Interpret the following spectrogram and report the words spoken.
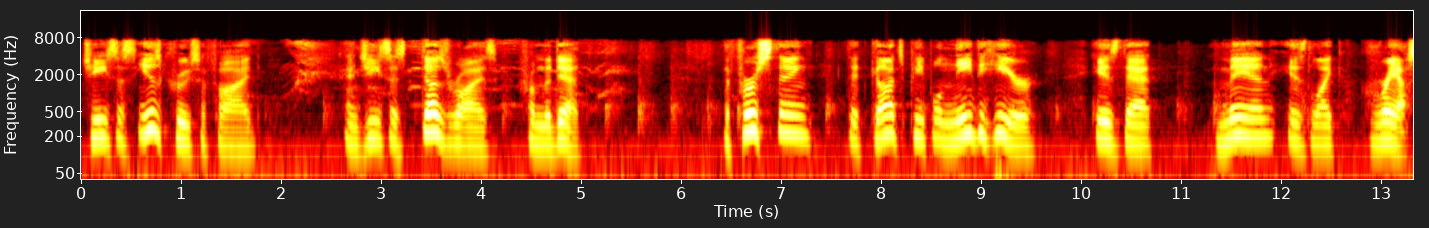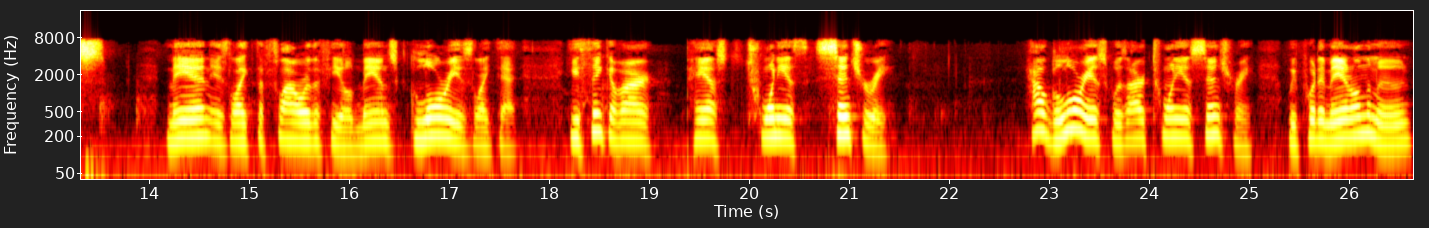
Jesus is crucified, and Jesus does rise from the dead. The first thing that God's people need to hear is that man is like grass. Man is like the flower of the field. Man's glory is like that. You think of our past 20th century. How glorious was our 20th century? We put a man on the moon.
